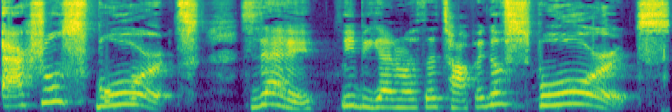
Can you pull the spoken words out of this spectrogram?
actual sports. Today, we begin with the topic of sports.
